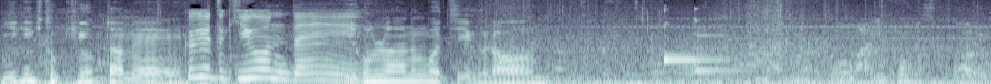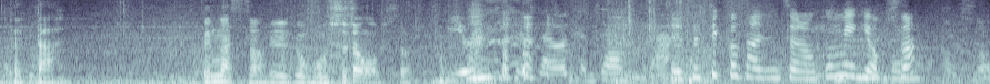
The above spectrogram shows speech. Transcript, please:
이게 더 귀엽다며. 그게 더 귀여운데. 이걸로 하는 거지, 그럼. 됐다. 끝났어. 이거 뭐 수정 없어. 이용해주셔서 감사합니다. 내 스티커 사진처럼 꾸미기 없어? 없어.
